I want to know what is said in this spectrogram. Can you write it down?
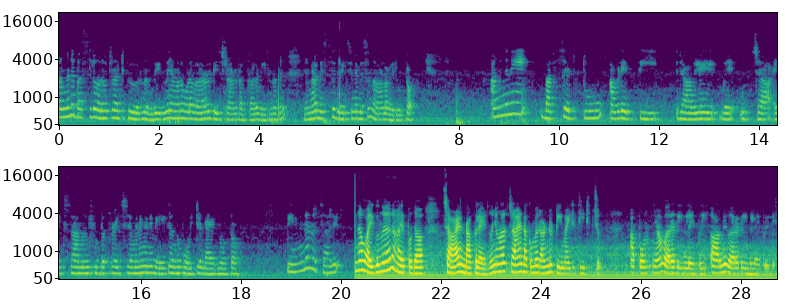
അങ്ങനെ ബസ്സിൽ ഓരോരുത്തരായിട്ട് കയറുന്നുണ്ട്. ഇന്ന് ഞങ്ങളുടെ കൂടെ വേറൊരു ടീച്ചറാണ് തൽക്കാലം വരുന്നത്. ഞങ്ങളെ മിസ് ഗൈഡ്സിന്റെ മിസ് നാളെ വരും കേട്ടോ അങ്ങനെ ബസ് എടുത്തു. അവിടെ എത്തി. രാവിലെ ഉച്ച എക്സാം ഫുഡൊക്കെ കഴിച്ച് അങ്ങനെ അങ്ങനെ വേഗം അങ്ങ് പോയിട്ടുണ്ടായിരുന്നു കേട്ടോ പിന്നെന്ന് വെച്ചാൽ പിന്നെ വൈകുന്നേരം ആയപ്പോൾ ചായ ഉണ്ടാക്കലായിരുന്നു. ഞങ്ങൾ ചായ ഉണ്ടാക്കുമ്പോൾ രണ്ട് ടീമായിട്ട് തിരിച്ചു. അപ്പം ഞാൻ വേറെ ടീമിലായി പോയി. ആർമി വേറെ ടീമിലായി പോയി.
